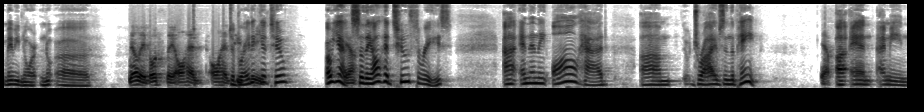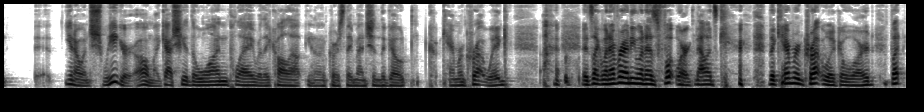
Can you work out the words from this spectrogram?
maybe nor, nor uh, No, they both, they all had, all had. did two Brady threes. get two? Oh yeah. Yeah. So they all had two threes, uh, and then they all had um, drives in the paint. Yeah. Uh, and I mean, you know, and Schwieger, oh my gosh, he had the one play where they call out, you know, of course they mentioned the GOAT, Cameron Krutwig. it's like whenever anyone has footwork, now it's the Cameron Krutwig Award. But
